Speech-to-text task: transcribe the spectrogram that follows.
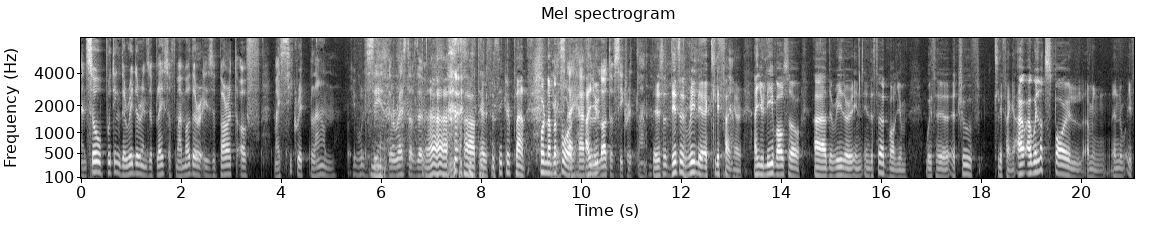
and so putting the reader in the place of my mother is a part of my secret plan you will see in the rest of the ah, there's a secret plan for number Yes, four. i have a you- lot of secret plans There's a, this is really a cliffhanger, and you leave also uh, the reader in, in the third volume with a, a true cliffhanger. I, I will not spoil. I mean, and if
